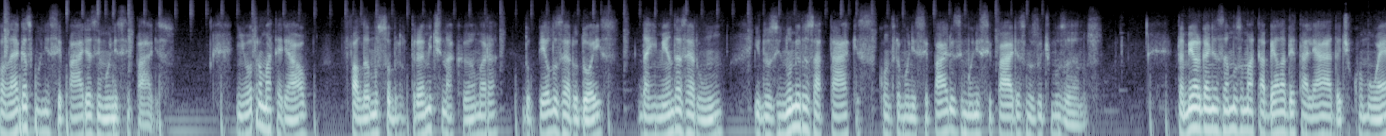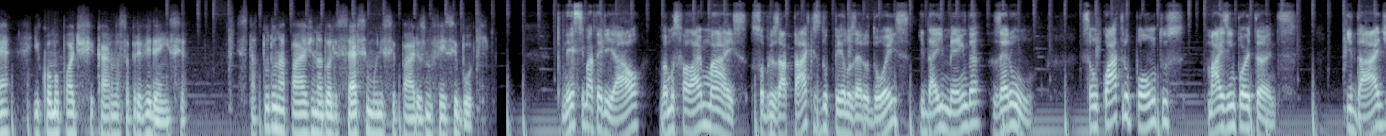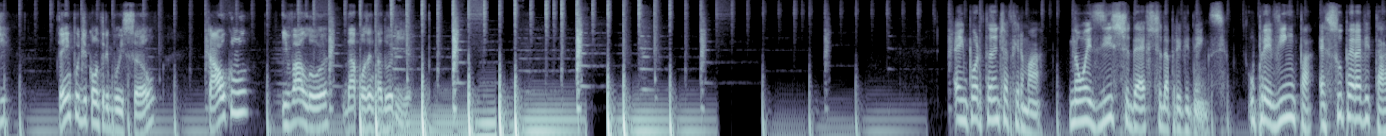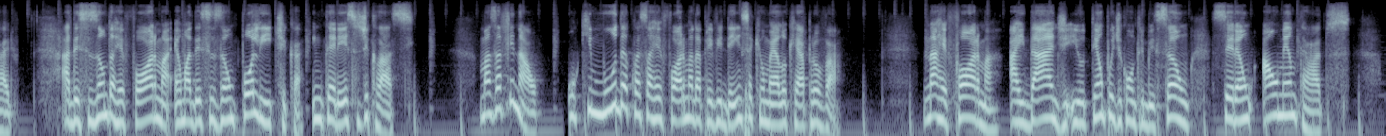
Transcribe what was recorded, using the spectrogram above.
Colegas municipárias e municipários. Em outro material, falamos sobre o trâmite na Câmara do Pelo 02, da Emenda 01 e dos inúmeros ataques contra municipários e municipárias nos últimos anos. Também organizamos uma tabela detalhada de como é e como pode ficar nossa previdência. Está tudo na página do Alicerce Municipários no Facebook. Nesse material, vamos falar mais sobre os ataques do Pelo 02 e da Emenda 01. São quatro pontos mais importantes: idade, tempo de contribuição, cálculo e valor da aposentadoria. É importante afirmar: não existe déficit da Previdência. O Previmpa é superavitário. A decisão da reforma é uma decisão política, interesses de classe. Mas afinal, o que muda com essa reforma da Previdência que o Melo quer aprovar? Na reforma, a idade e o tempo de contribuição serão aumentados.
